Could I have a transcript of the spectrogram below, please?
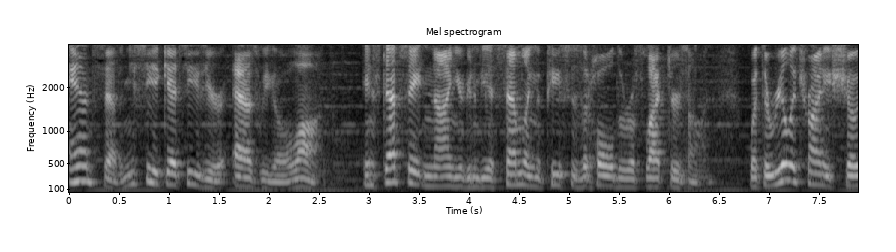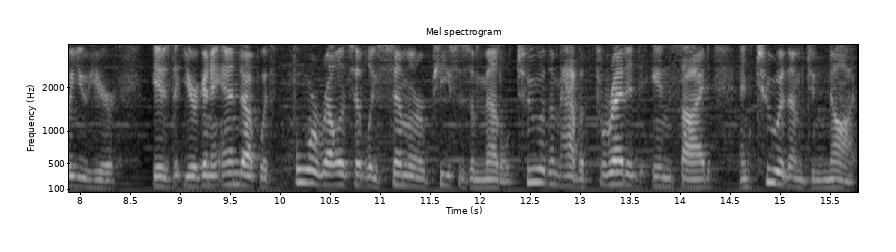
and 7. You see it gets easier as we go along. In steps 8 and 9, you're going to be assembling the pieces that hold the reflectors on. What they're really trying to show you here is that you're going to end up with four relatively similar pieces of metal. Two of them have a threaded inside and two of them do not.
